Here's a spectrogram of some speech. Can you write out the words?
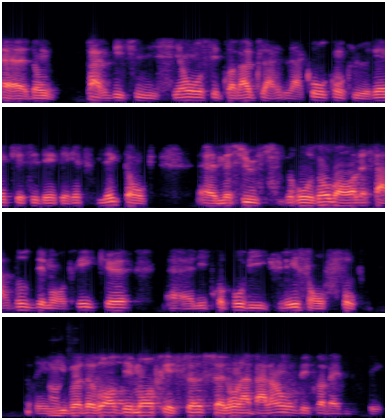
euh, donc par définition, c'est probable que la, Cour conclurait que c'est d'intérêt public. Donc, euh, M. Roson va avoir le fardeau de démontrer que euh, les propos véhiculés sont faux. Il va devoir démontrer ça selon la balance des probabilités.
